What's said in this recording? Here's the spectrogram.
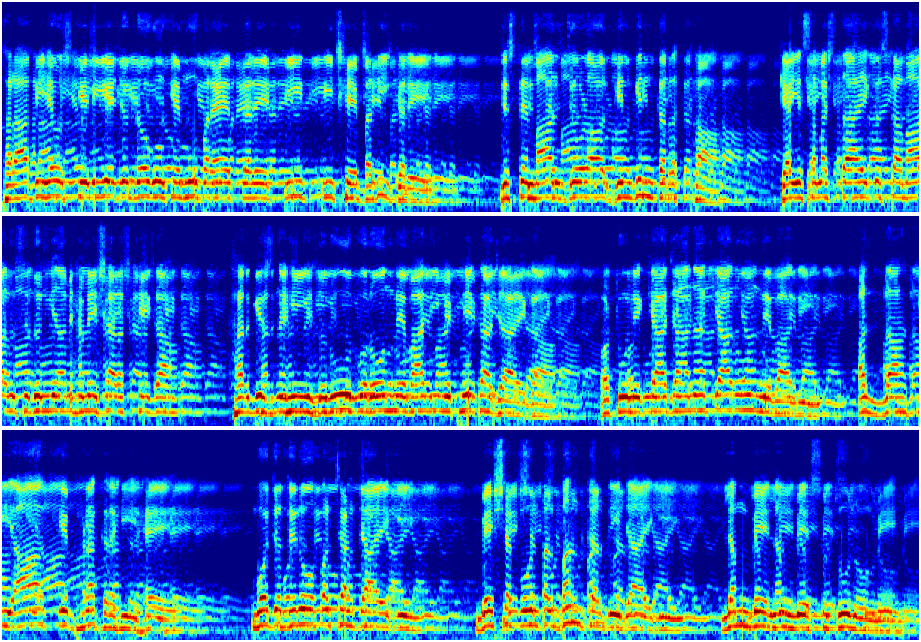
خرابی ہے اس کے لیے جو لوگوں کے منہ پر عیب کرے، پیٹ پیچھے بدی کرے۔ جس نے مال جوڑا اور گن گن کر رکھا۔ کیا یہ سمجھتا ہے کہ اس کا مال اسے دنیا میں ہمیشہ رکھے گا؟ ہرگز نہیں، ضرور وہ روننے والی میں پھینکا جائے گا۔ اور تو نے کیا جانا، کیا روننے والی؟ اللہ کی آگ کے بھڑک رہی ہے۔ وہ جو دلوں پر چڑھ جائے گی، بے شک ان پر بند کر دی جائے گی۔ لمبے لمبے ستونوں میں۔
